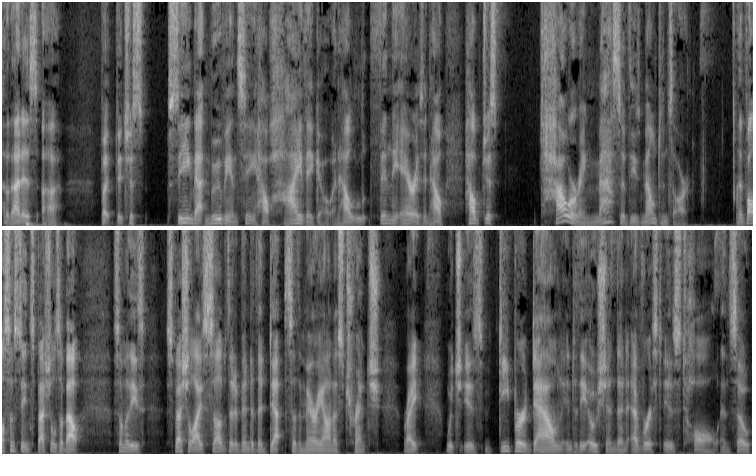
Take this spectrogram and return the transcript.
So that is, uh, but it's just seeing that movie and seeing how high they go and how thin the air is and how how just towering, massive these mountains are. I've also seen specials about some of these specialized subs that have been to the depths of the Marianas Trench, right? Which is deeper down into the ocean than Everest is tall. And so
